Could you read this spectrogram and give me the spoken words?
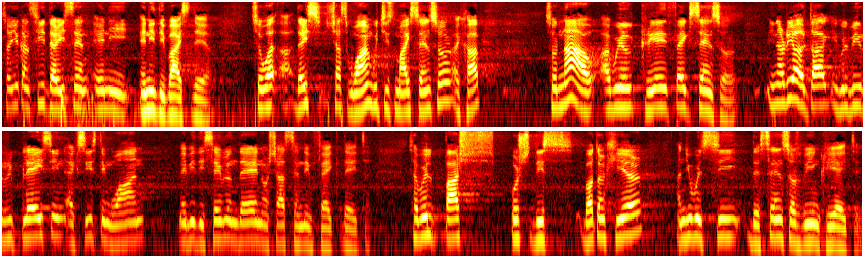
So you can see there isn't any, any device there. So what, uh, there is just one, which is my sensor I have. So now I will create fake sensor. In a real attack, it will be replacing existing one, maybe disabling them or just sending fake data. So I will push, push this button here, and you will see the sensors being created.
